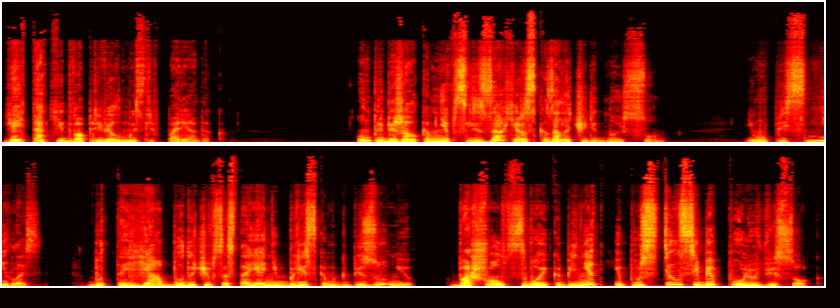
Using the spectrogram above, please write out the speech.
Я и так едва привел мысли в порядок. Он прибежал ко мне в слезах и рассказал очередной сон. Ему приснилось, будто я, будучи в состоянии близком к безумию, вошел в свой кабинет и пустил себе пулю в висок.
